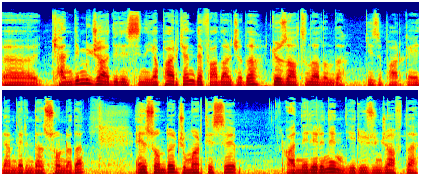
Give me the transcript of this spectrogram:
e, kendi mücadelesini yaparken defalarca da gözaltına alındı. Gezi Parkı eylemlerinden sonra da en sonunda cumartesi annelerinin 700. hafta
